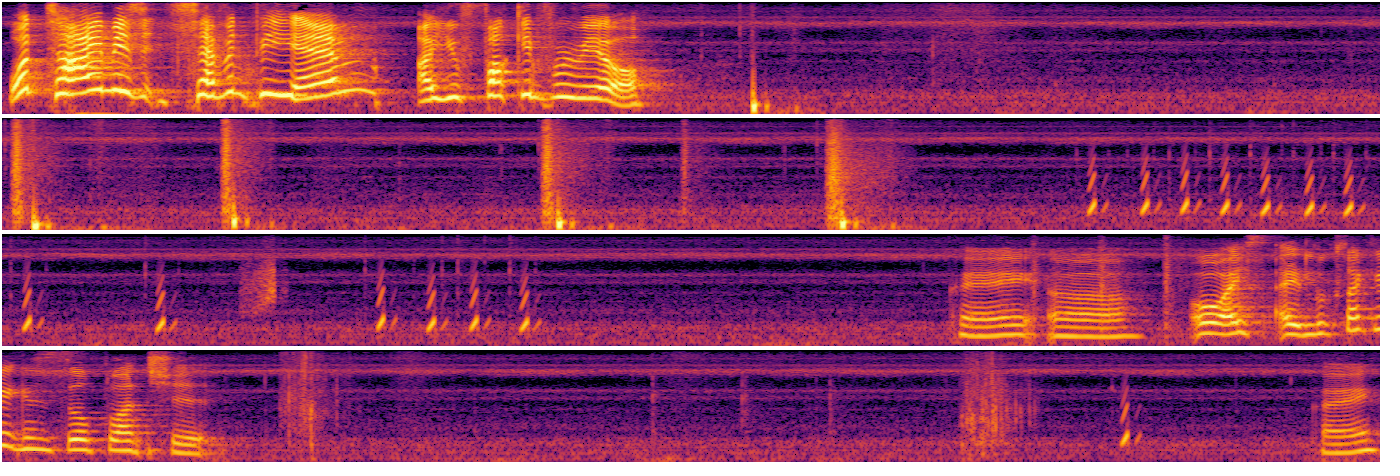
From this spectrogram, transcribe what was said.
What time is it? 7 p.m.? Are you fucking for real? Okay, uh... Oh, I, it looks like I can still plant shit. Okay.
